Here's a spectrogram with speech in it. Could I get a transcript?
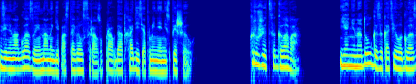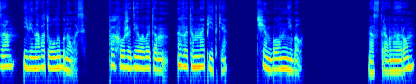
Зеленоглазый на ноги поставил сразу, правда, отходить от меня не спешил. Кружится голова. Я ненадолго закатила глаза и виновато улыбнулась. Похоже, дело в этом... в этом напитке. Чем бы он ни был. «Островной ром?»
